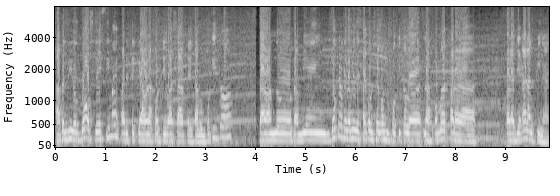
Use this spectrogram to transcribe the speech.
ha perdido dos décimas, parece que ahora se ha apretado un poquito. Está dando también, yo creo que también está conservando un poquito la- las gomas para, para llegar al final.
